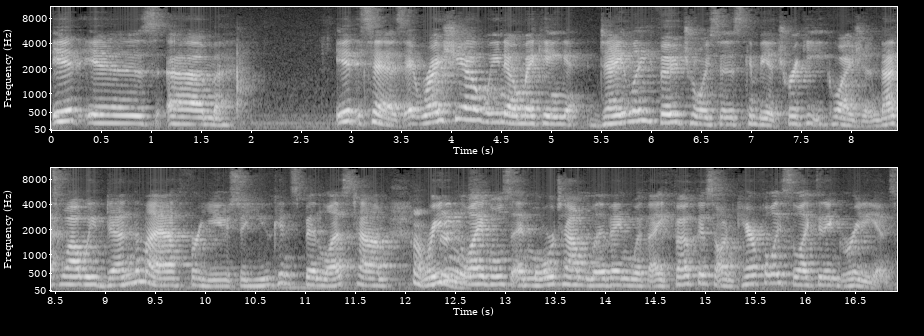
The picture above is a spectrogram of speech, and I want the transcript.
It is, um, it says, at ratio, we know making daily food choices can be a tricky equation. That's why we've done the math for you so you can spend less time Oh, reading goodness. labels and more time living with a focus on carefully selected ingredients.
